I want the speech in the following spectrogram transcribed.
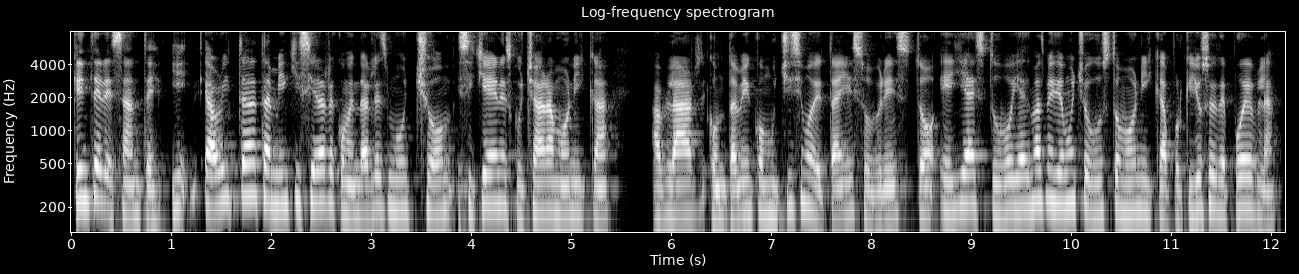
Qué interesante. Y ahorita también quisiera recomendarles mucho, si quieren escuchar a Mónica hablar con, también con muchísimo detalle sobre esto. Ella estuvo, y además me dio mucho gusto, Mónica, porque yo soy de Puebla,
